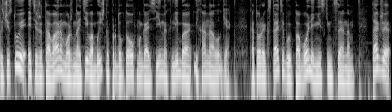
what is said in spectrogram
Зачастую эти же товары можно найти в обычных продуктовых магазинах, либо их аналоги, которые, кстати, будут по более низким ценам. Также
